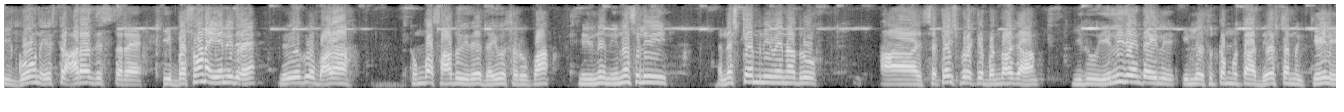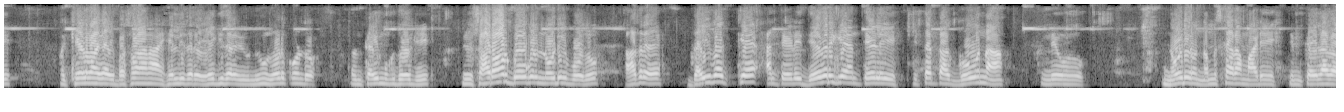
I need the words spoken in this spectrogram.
ಈ ಗೋವನ್ನು ಎಷ್ಟು ಆರಾಧಿಸ್ತಾರೆ. ಈ ಬಸವಣ್ಣ ಏನಿದೆ ನಿಜವಾಗ್ಲೂ ಬಹಳ, ತುಂಬಾ ಸಾಧು ಇದೆ, ದೈವ ಸ್ವರೂಪ. ನೀವು ಇನ್ನೊಂದು ಇನ್ನೊಂದ್ಸಲಿ ನೆಕ್ಸ್ಟ್ ಟೈಮ್ ನೀವೇನಾದರೂ ಆ ಸಕಲೇಶ್ಪುರಕ್ಕೆ ಬಂದಾಗ ಇದು ಎಲ್ಲಿದೆ ಅಂತ ಇಲ್ಲಿ ಇಲ್ಲಿ ಸುತ್ತಮುತ್ತ ದೇವಸ್ಥಾನ ಕೇಳಿ ಕೇಳುವಾಗ ಈ ಬಸವಣ್ಣ, ಎಲ್ಲಿದ್ದಾರೆ? ಹೇಗಿದ್ದಾರೆ? ನೀವು ನೀವು ನೋಡಿಕೊಂಡು ಒಂದು ಕೈ ಮುಗಿದೋಗಿ ನೀವು ಸಾವಿರಾರು ಗೋವುಗಳು ನೋಡಿರ್ಬೋದು. ಆದರೆ ದೈವಕ್ಕೆ ಅಂತೇಳಿ, ದೇವರಿಗೆ ಅಂತೇಳಿ ಇಟ್ಟಂಥ ಗೋವನ್ನ ನೀವು ನೋಡಿ ಒಂದು ನಮಸ್ಕಾರ ಮಾಡಿ ನಿಮ್ಮ ಕೈಲಾದ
